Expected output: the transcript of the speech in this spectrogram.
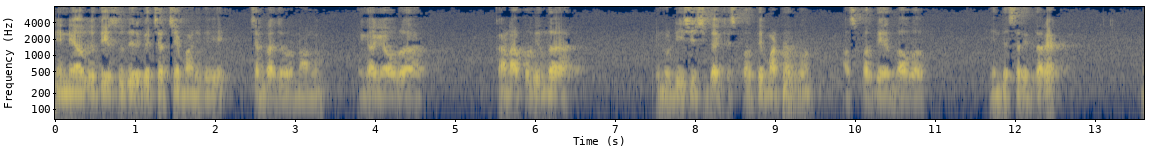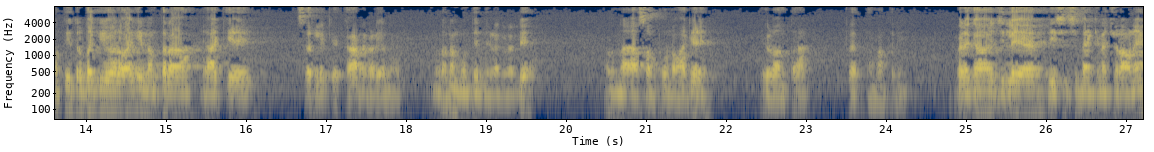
ನಿನ್ನೆ ಅವ್ರ ಜೊತೆ ಸುದೀರ್ಘ ಚರ್ಚೆ ಮಾಡಿದ್ದೀವಿ ಚಂದ್ರರಾಜ್ ಅವರು ನಾನು. ಹೀಗಾಗಿ ಅವರ ಖಾನಾಪುರದಿಂದ ಇನ್ನು ಡಿಸಿಸಿ ಬ್ಯಾಂಕ್ ಸ್ಪರ್ಧೆ ಮಾಡ್ತಾ ಇದ್ರು. ಆ ಸ್ಪರ್ಧೆಯಿಂದ ಅವರು ಹಿಂದೆ ಸರಿತಾರೆ ಮತ್ತು ಇದ್ರ ಬಗ್ಗೆ ವಿವರವಾಗಿ ನಂತರ ಯಾಕೆ ಸರಲಿಕ್ಕೆ ಕಾರಣಗಳೇನು ಅನ್ನೋದನ್ನು ಮುಂದಿನ ದಿನಗಳಲ್ಲಿ ಅದನ್ನು ಸಂಪೂರ್ಣವಾಗಿ ಹೇಳುವಂಥ ಪ್ರಯತ್ನ ಮಾಡ್ತೀನಿ. ಬೆಳಗಾವಿ ಜಿಲ್ಲೆಯ ಡಿಸಿಸಿ ಬ್ಯಾಂಕಿನ ಚುನಾವಣೆ.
